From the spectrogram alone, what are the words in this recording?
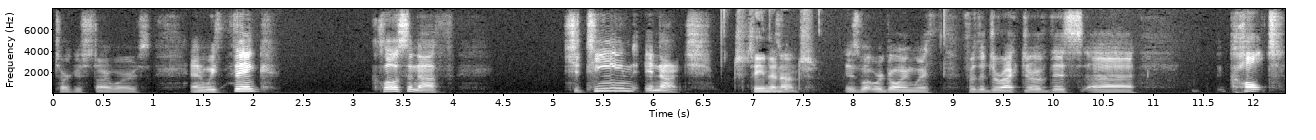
Turkish Star Wars, and we think close enough. Çetin İnanç. Çetin İnanç is what we're going with for the director of this uh, cult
